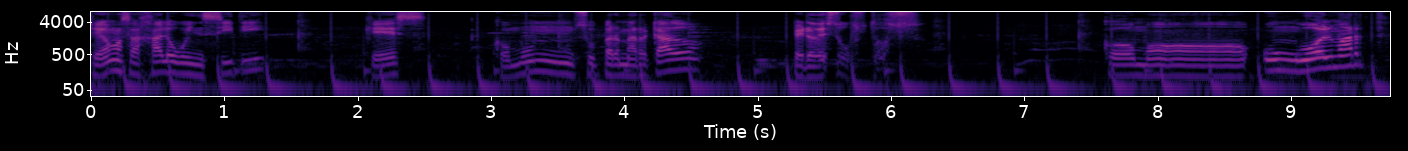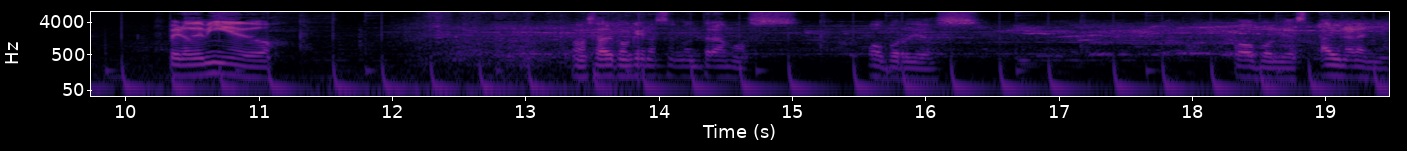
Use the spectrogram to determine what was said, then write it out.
Llegamos a Halloween City, que es como un supermercado, pero de sustos. Como un Walmart, pero de miedo. Vamos a ver con qué nos encontramos. Oh, por Dios. Oh, por Dios. Hay una araña.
